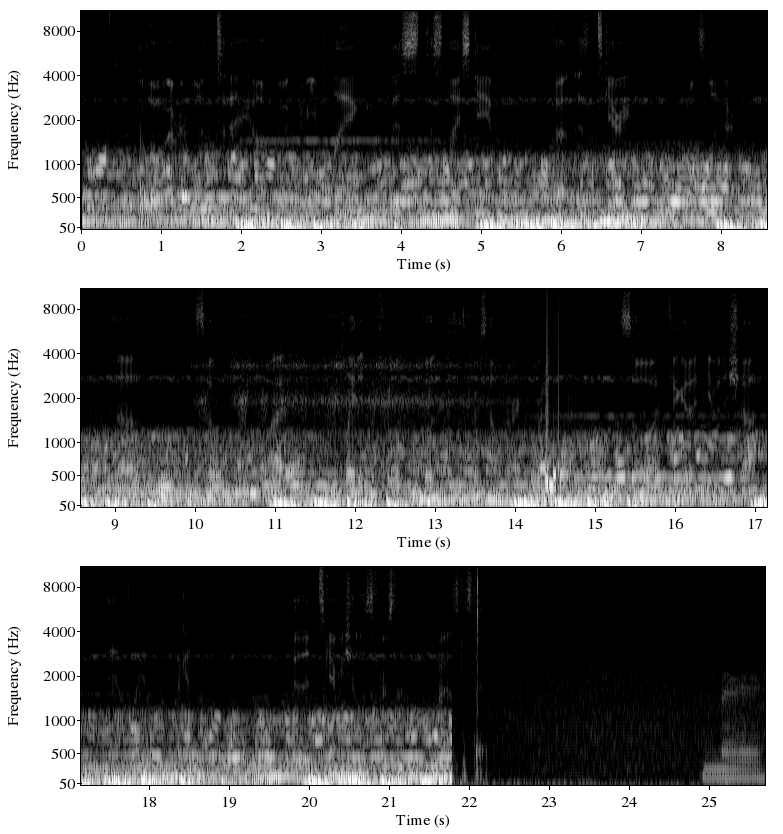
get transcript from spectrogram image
Hello everyone, today I'm going to be playing this this nice game that isn't scary called Slender. Uh, so I've played it before, but this is the first time I'm gonna record it. So I figured I'd give it a shot and play it again. It didn't scare me shitless the first time. Alright, let's get started. Mer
